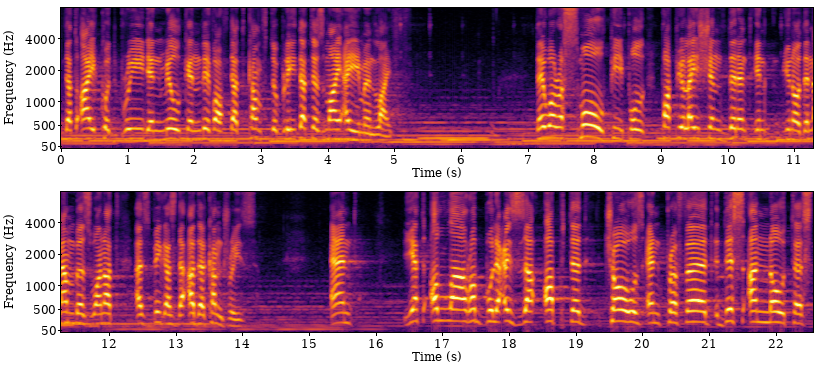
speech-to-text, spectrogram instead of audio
that I could breed and milk and live off that comfortably. That is my aim in life. They were a small people. Population didn't, in, you know, the numbers were not as big as the other countries. And yet Allah Rabbul Izzah opted, chose and preferred this unnoticed,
